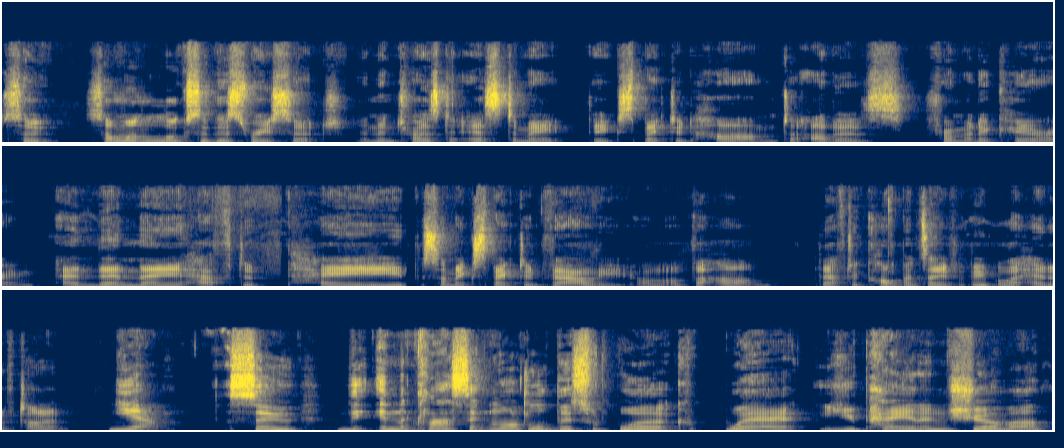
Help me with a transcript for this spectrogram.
So, someone looks at this research and then tries to estimate the expected harm to others from it occurring, and then they have to pay some expected value of, the harm. They have to compensate for people ahead of time. Yeah. So, the, in the classic model, this would work where you pay an insurer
